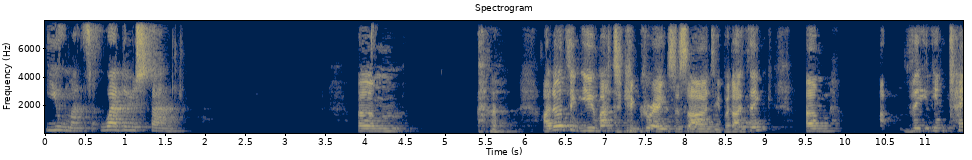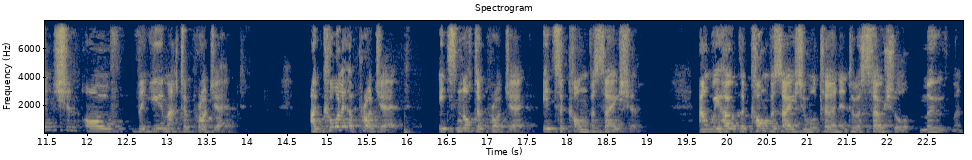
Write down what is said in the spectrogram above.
humans, where do you stand? Um, I don't think you matter can create society, but I think um, the intention of the UMatter project, I call it a project. It's not a project, it's a conversation. And we hope the conversation will turn into a social movement.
